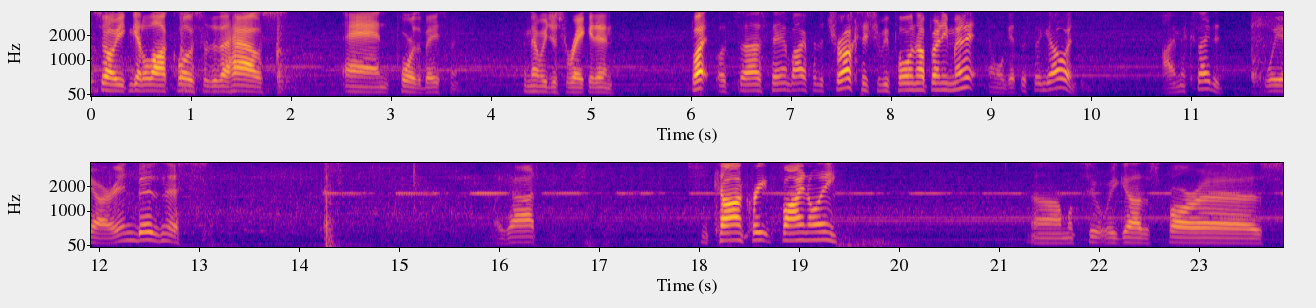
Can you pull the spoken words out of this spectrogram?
so you can get a lot closer to the house and pour the basement. And then we just rake it in. But let's uh, stand by for the trucks. They should be pulling up any minute and we'll get this thing going. I'm excited. We are in business. I got some concrete finally. Um, let's see what we got as far as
